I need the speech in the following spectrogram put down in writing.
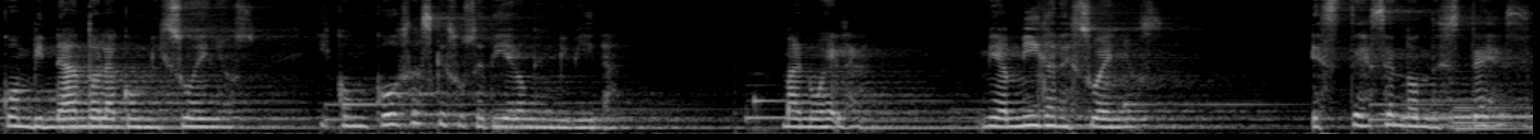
combinándola con mis sueños y con cosas que sucedieron en mi vida. Manuela, mi amiga de sueños, estés en donde estés,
